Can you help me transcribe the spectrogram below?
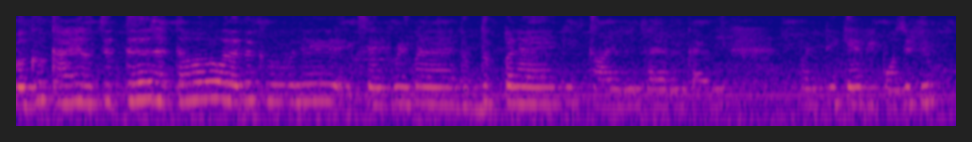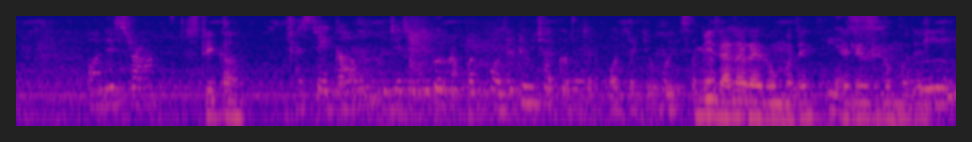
बघू काय होतं तर आता मला तर खूप म्हणजे एक्साइटमेंट पण आहे दुःख पण आहे की काय होईल काय होईल काय होईल. पण ठीक आहे बी पॉझिटिव्ह ऑनेस्ट राहा. स्टे का स्टे काम म्हणजे जेणेकरून आपण पॉझिटिव्ह विचार करू तर पॉझिटिव्ह होईल सगळं. मी जाणार आहे रूममध्ये. डिलिव्हरी रूममध्ये. मी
